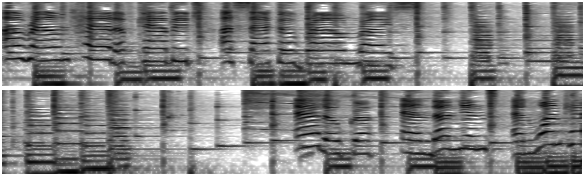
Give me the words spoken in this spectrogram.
a round head of cabbage, a sack of brown rice. add okra and onions and one carrot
